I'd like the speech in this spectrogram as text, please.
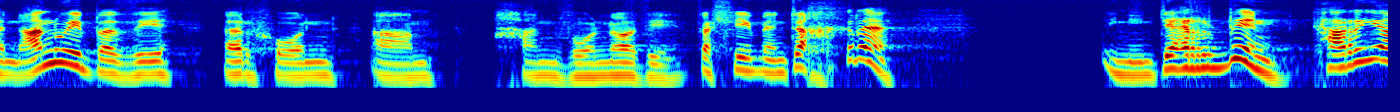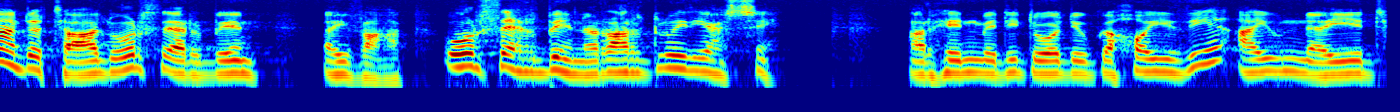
yn anwybyddu yr hwn am hanfonodd i. Felly mae'n dechrau. I ni'n derbyn cariad y tad wrth erbyn ei fab, wrth erbyn yr arglwydd Iesu ar hyn wedi dod i'w gyhoeddi a'i wneud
